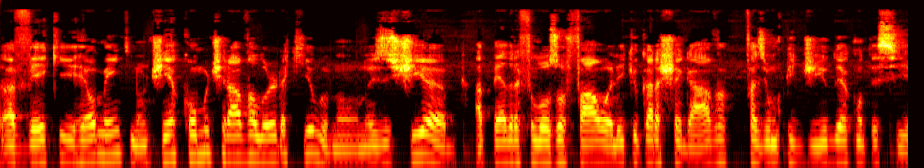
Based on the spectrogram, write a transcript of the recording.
a ver que realmente não tinha como tirar valor daquilo. Não, não existia a pedra filosofal ali que o cara chegava, fazia um pedido e acontecia.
